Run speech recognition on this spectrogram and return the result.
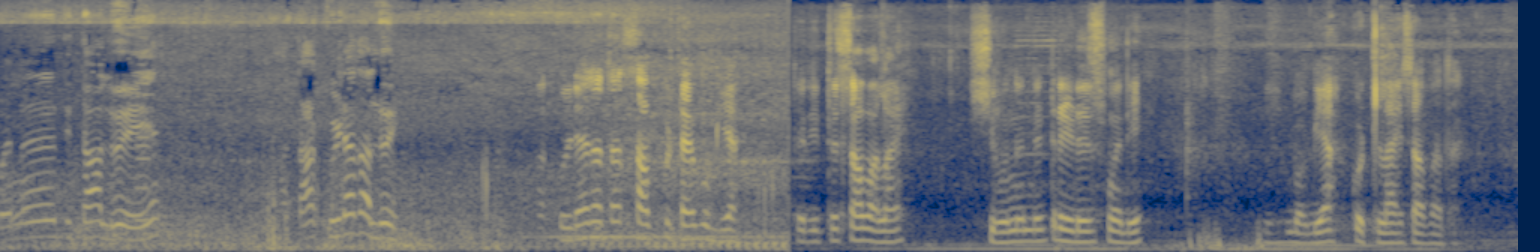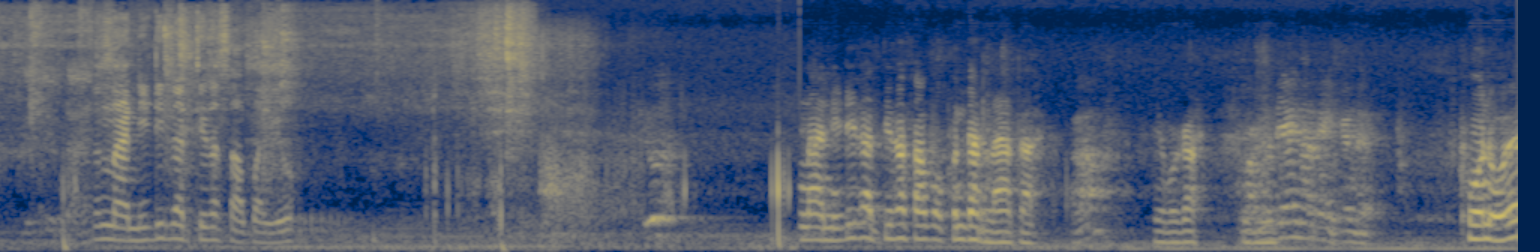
पण तिथं आलोय. आता आकुड्यात आलोय. आकुड्यात आता साप कुठं आहे बघूया. तर इथं साप आलाय. शिवनंद ट्रेडर्समध्ये. बघूया कुठला आहे साप आता. नानिडी जातीचा साप आहे ह्यो. नानिडी जातीचा साप आपण धरलाय आता. हे बघा. फोन होय?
